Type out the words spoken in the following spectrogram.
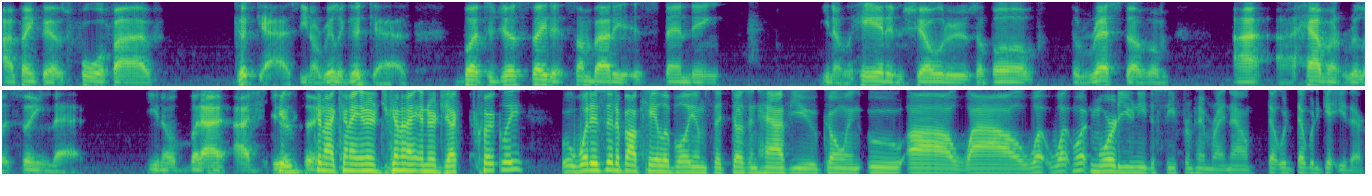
I think there's four or five good guys, you know, really good guys. But to just say that somebody is standing – you know, head and shoulders above the rest of them. I I haven't really seen that, you know, but I I do think. Can I can I inter- can I interject quickly? What is it about Caleb Williams that doesn't have you going ooh ah wow? What what what more do you need to see from him right now that would that would get you there?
